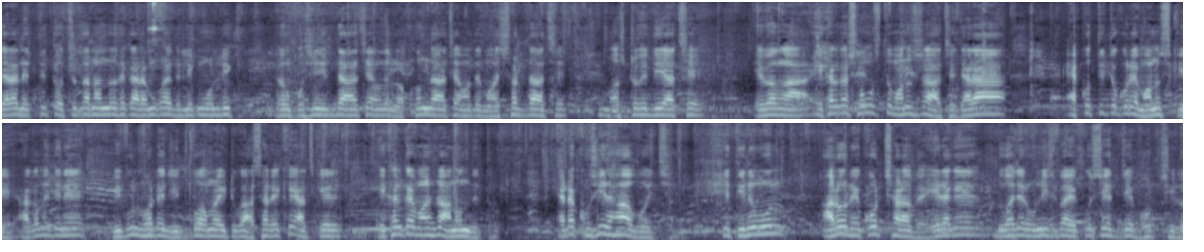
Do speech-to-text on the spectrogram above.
যারা নেতৃত্ব, অচ্যুতানন্দ থেকে আরম্ভ করে দিলীপ মল্লিক এবং প্রসেনজিৎ দা আছে, আমাদের লক্ষণদা আছে, আমাদের মহেশ্বর দা আছে অষ্টবিদ্যি আছে, এবং এখানকার সমস্ত মানুষরা আছে, যারা একত্রিত করে মানুষকে আগামী দিনে বিপুল ভোটে জিতবো আমরা এইটুকু আশা রেখে আজকের এখানকার মানুষরা আনন্দিত। একটা খুশির হাওয়া বইছে যে তৃণমূল আরও রেকর্ড ছাড়াবে। এর আগে দু হাজার উনিশ বা একুশের যে ভোট ছিল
